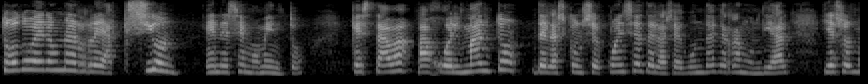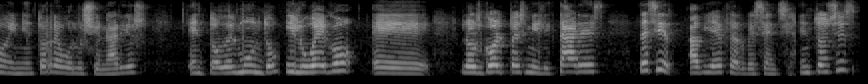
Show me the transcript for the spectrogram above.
todo era una reacción en ese momento que estaba bajo el manto de las consecuencias de la Segunda Guerra Mundial y esos movimientos revolucionarios en todo el mundo, y luego eh, los golpes militares, es decir, había efervescencia. Entonces,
